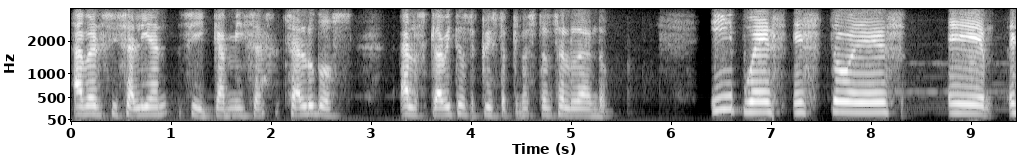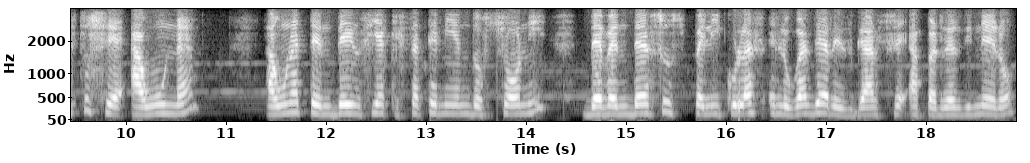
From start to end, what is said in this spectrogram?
a ver si salían, si camisa. Saludos a los clavitos de Cristo que nos están saludando. Y pues esto es, eh, esto se aúna a una tendencia que está teniendo Sony de vender sus películas en lugar de arriesgarse a perder dinero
